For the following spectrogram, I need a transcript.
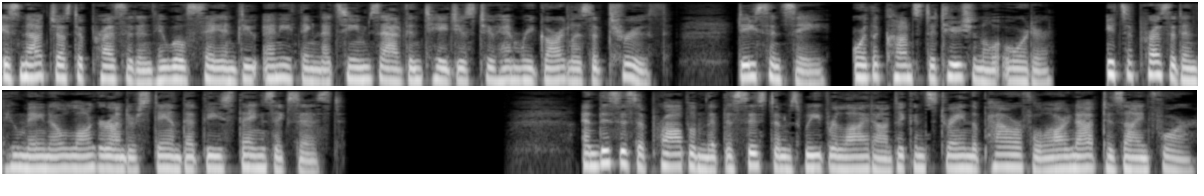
is not just a president who will say and do anything that seems advantageous to him regardless of truth, decency, or the constitutional order. It's a president who may no longer understand that these things exist. And this is a problem that the systems we've relied on to constrain the powerful are not designed for.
